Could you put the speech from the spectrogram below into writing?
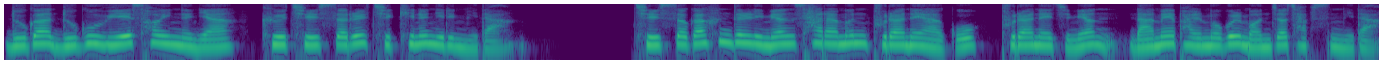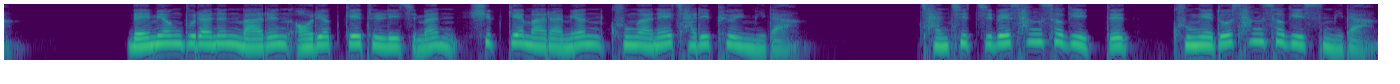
누가 누구 위에 서 있느냐 그 질서를 지키는 일입니다. 질서가 흔들리면 사람은 불안해하고 불안해지면 남의 발목을 먼저 잡습니다. 내명불안은 말은 어렵게 들리지만 쉽게 말하면 궁 안의 자리표입니다. 잔칫집에 상석이 있듯 궁에도 상석이 있습니다.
